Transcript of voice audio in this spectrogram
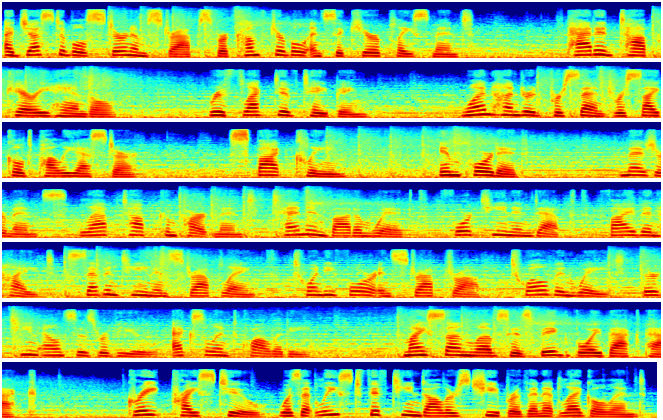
Adjustable sternum straps for comfortable and secure placement. Padded top carry handle. Reflective taping. 100% recycled polyester. Spot clean. Imported. Measurements, laptop compartment, 10 in bottom width, 14 in depth, 5 in height, 17 in strap length, 24 in strap drop, 12 in weight, 13 ounces review, excellent quality. My son loves his big boy backpack. Great price too, was at least $15 cheaper than at Legoland,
